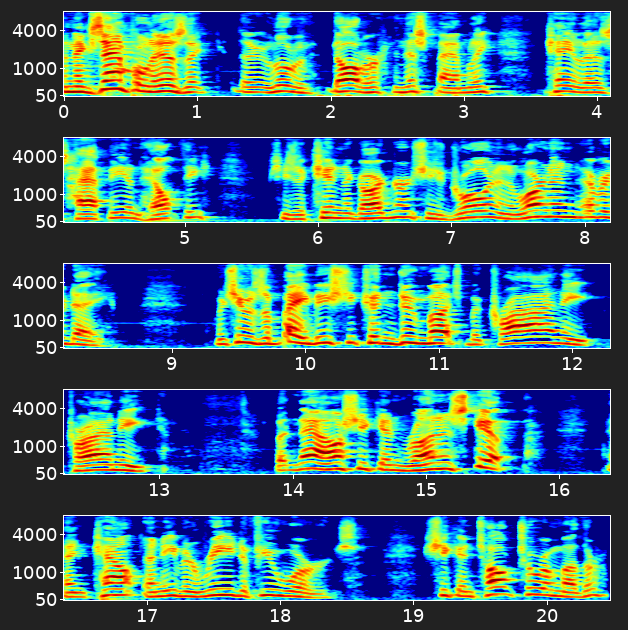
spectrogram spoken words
An example is that their little daughter in this family, Kayla, is happy and healthy. She's a kindergartner and she's growing and learning every day. When she was a baby, she couldn't do much but cry and eat, cry and eat. But now she can run and skip and count and even read a few words. She can talk to her mother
